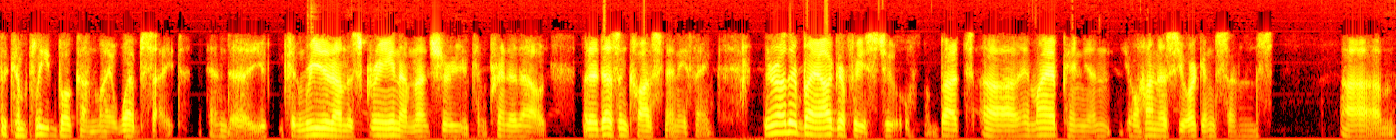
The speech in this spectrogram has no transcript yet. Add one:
the complete book on my website, and uh, you can read it on the screen. I'm not sure you can print it out, but it doesn't cost anything. There are other biographies too, but uh, in my opinion, Johannes Jorgensen's um,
